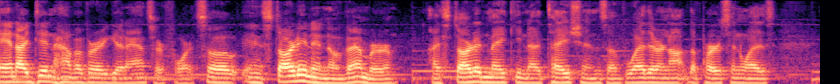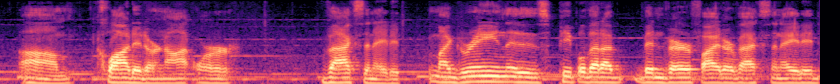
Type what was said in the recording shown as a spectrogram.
And I didn't have a very good answer for it. So, in starting in November, I started making notations of whether or not the person was um, clotted or not, or vaccinated. My green is people that have been verified are vaccinated.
